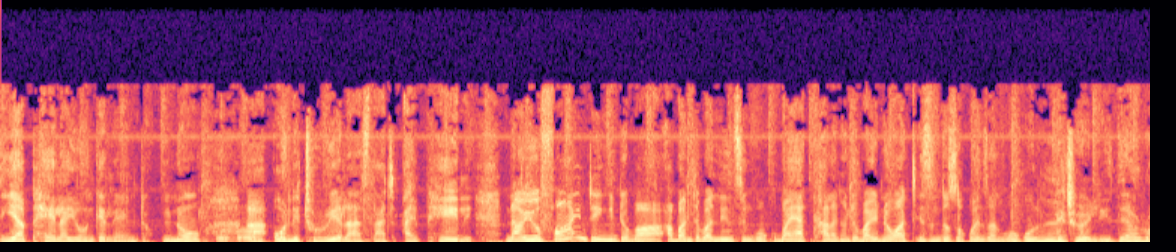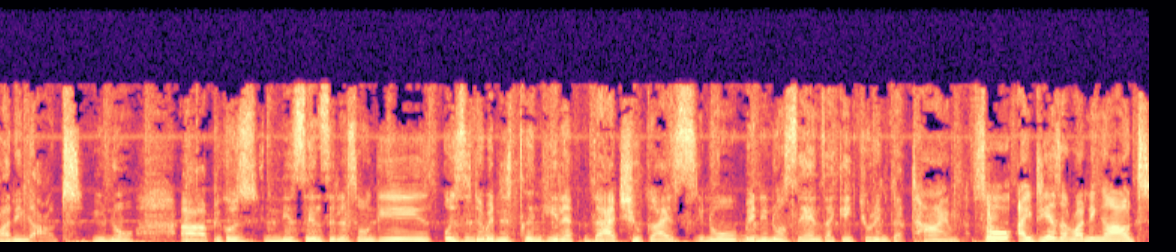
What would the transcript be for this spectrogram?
iyaphela yonke le nto you know uh, only to realize that ayipheli. Now you're finding into yoba abantu abaninzi ngoku bayakhala ngento yoba you know what izinto zokwenza ngoku literally they're running out you know uh, because nizenzile zonke izinto benizicingile that you guys you know beninozenza ke during that time. So ideas are running out.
